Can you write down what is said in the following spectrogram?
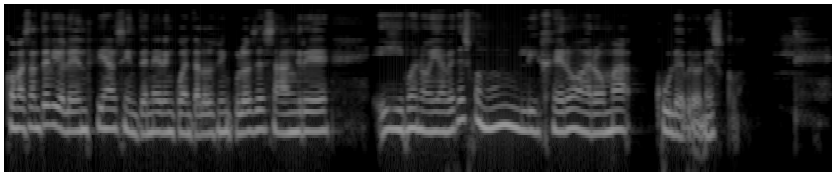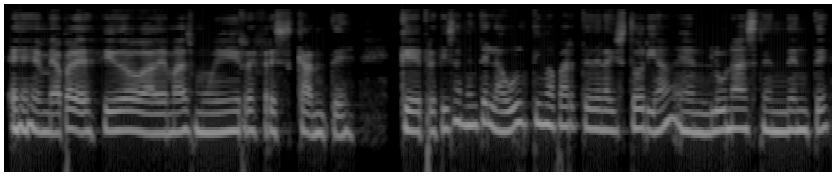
con bastante violencia, sin tener en cuenta los vínculos de sangre y bueno, y a veces con un ligero aroma culebronesco. Eh, me ha parecido además muy refrescante que precisamente en la última parte de la historia, en Luna Ascendente,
